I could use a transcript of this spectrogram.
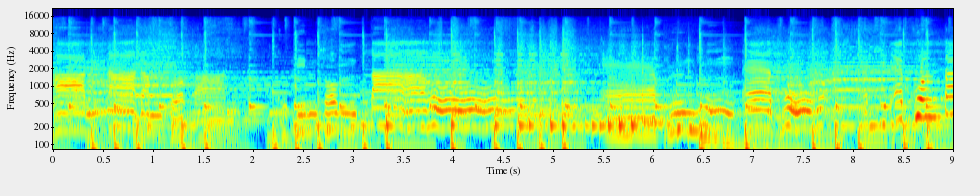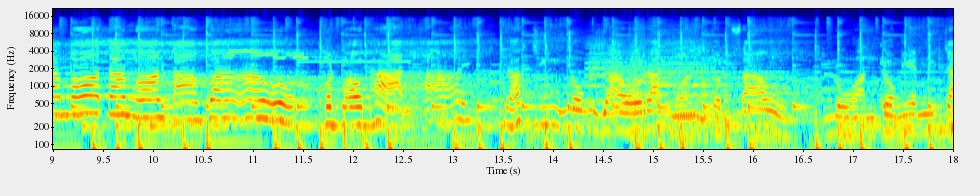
ทานหน้าดำตัวการสุดินทมตาโหแอบหึงแอบโหแอบคิดแอบควงตามงอตามงอนตามว้าวคนเผาทานขาย รักจริงนงยาวรักงอนจนเศร้า นวลจงเห็นใจ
